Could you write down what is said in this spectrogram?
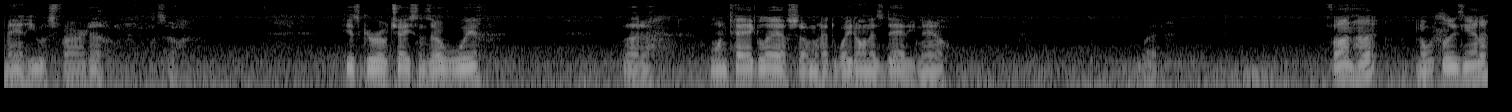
Man, he was fired up. So his girl chasing's over with, but uh, one tag left, so I'm gonna have to wait on his daddy now. But fun hunt, North Louisiana.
